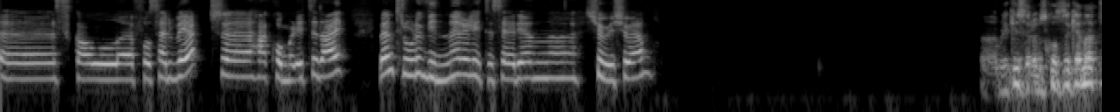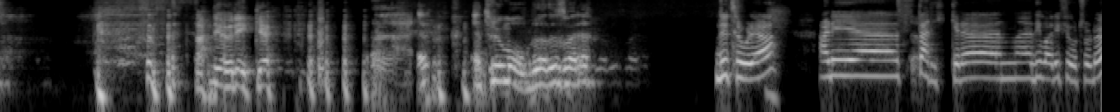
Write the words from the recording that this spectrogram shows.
uh, skal uh, få servert. her kommer de til deg. Hvem tror du vinner Eliteserien 2021? Det blir ikke Strømsgodset, Kenneth. Nei, det gjør det ikke. jeg, jeg tror Molde, dessverre. Du tror det, ja? Er de eh, sterkere enn de var i fjor, tror du?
